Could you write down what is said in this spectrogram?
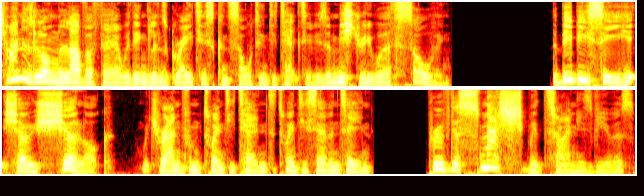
China's long love affair with England's greatest consulting detective is a mystery worth solving. The BBC hit show Sherlock, which ran from 2010 to 2017, proved a smash with Chinese viewers.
